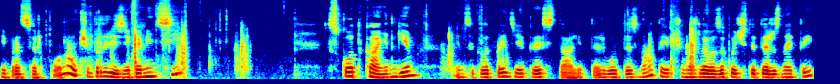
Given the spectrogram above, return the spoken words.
І про циркон. Ну, в общем, про різні камінці. Скотт Канінгем. Енциклопедія кристалів. Теж будете знати, якщо, можливо, захочете теж знайти.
